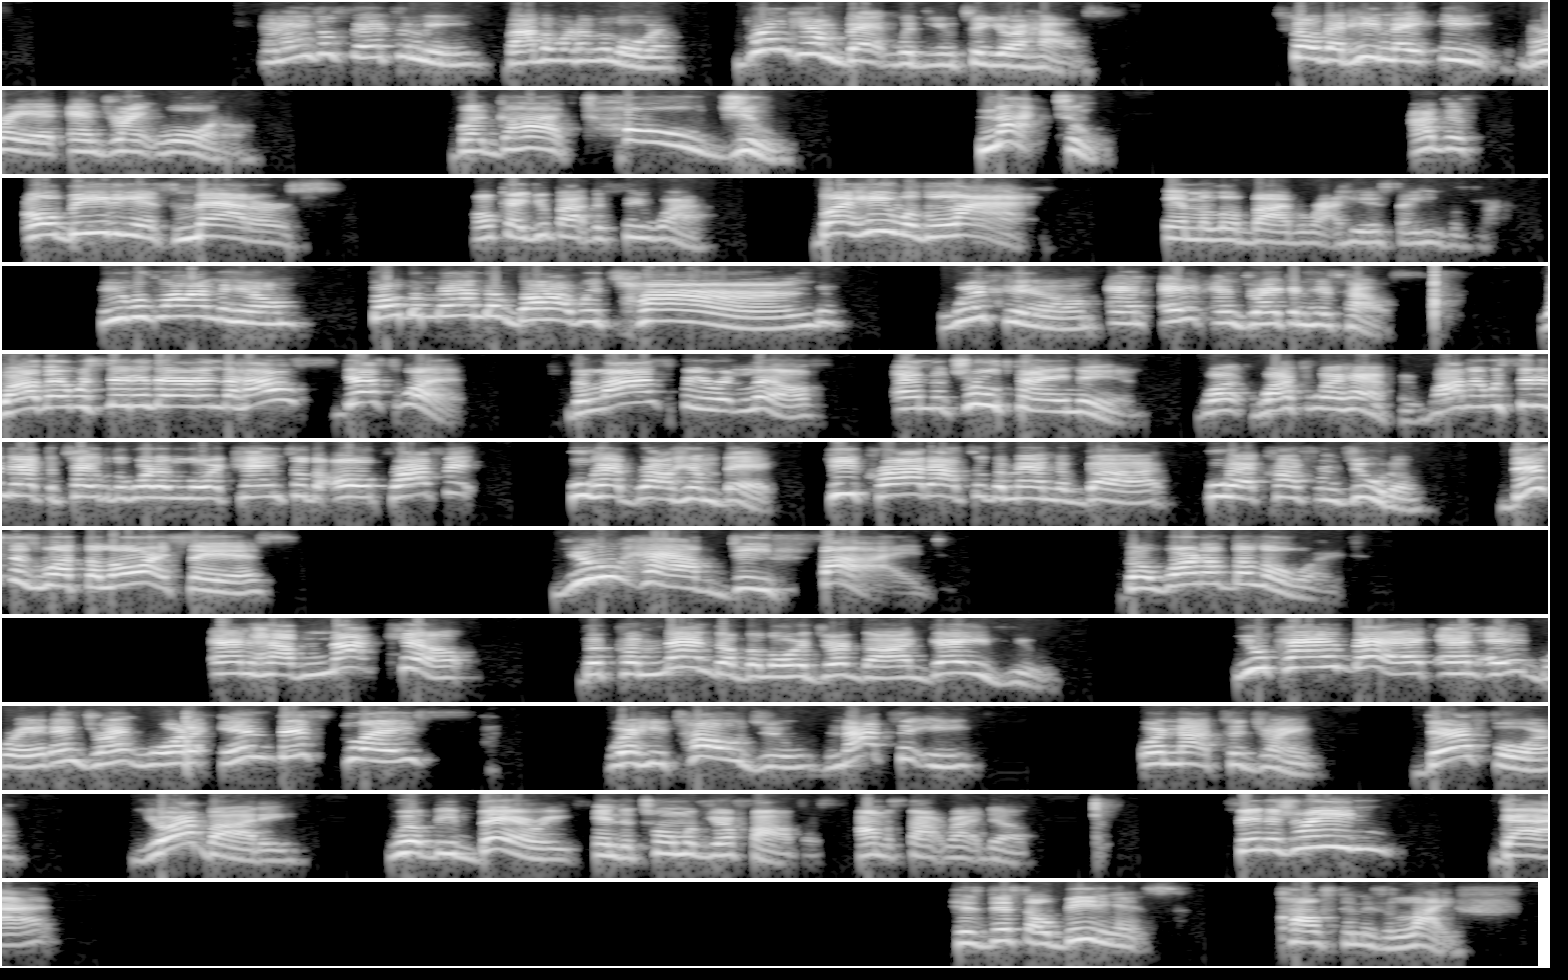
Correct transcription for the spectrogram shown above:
An angel said to me by the word of the Lord, Bring him back with you to your house so that he may eat bread and drink water. But God told you not to. I just, obedience matters. Okay, you about to see why. But he was lying. In my little Bible right here, say he was lying. He was lying to him. So the man of God returned with him and ate and drank in his house. While they were sitting there in the house, guess what? The lying spirit left and the truth came in. What, watch what happened. While they were sitting there at the table, the word of the Lord came to the old prophet who had brought him back. He cried out to the man of God who had come from Judah. This is what the Lord says You have defied the word of the Lord and have not kept the command of the Lord your God gave you. You came back and ate bread and drank water in this place where he told you not to eat or not to drink. Therefore, your body will be buried in the tomb of your fathers. I'm gonna start right there. Finish reading, died. His disobedience cost him his life.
